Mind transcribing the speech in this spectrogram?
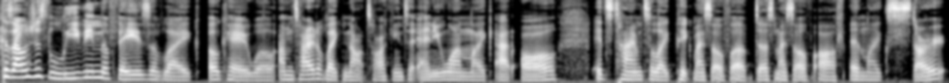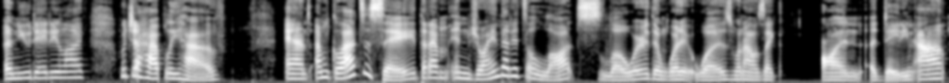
cuz I was just leaving the phase of like, okay, well, I'm tired of like not talking to anyone like at all. It's time to like pick myself up, dust myself off and like start a new dating life, which I happily have. And I'm glad to say that I'm enjoying that it's a lot slower than what it was when I was like on a dating app.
